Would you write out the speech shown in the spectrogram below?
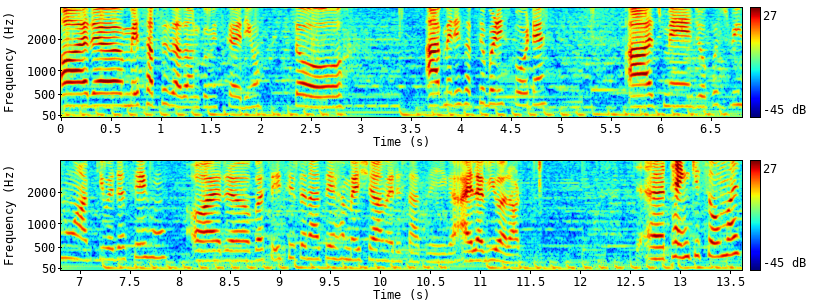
और मैं सबसे ज़्यादा उनको मिस कर रही हूँ। तो आप मेरी सबसे बड़ी सपोर्ट हैं। आज मैं जो कुछ भी हूँ आपकी वजह से हूँ और बस इसी तरह से हमेशा मेरे साथ रहिएगा। I love you a lot thank you so much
